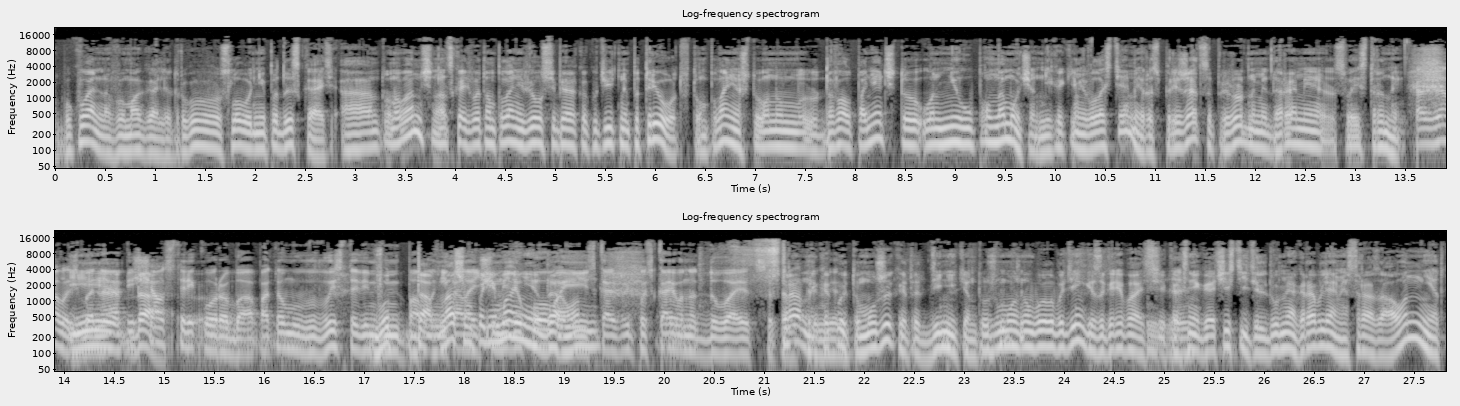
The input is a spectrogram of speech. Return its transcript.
буквально вымогали, другого слова не подыскать. А Антон Иванович, надо сказать, в этом плане вел себя как удивительный патриот, в том плане, что он им давал понять, что он не уполномочен никакими властями распоряжаться природными дарами своей страны. Казалось и, бы, обещал да, Старикороба, а потом выставим вот, Павла да, Николаевича Милюкова да, он... и скажи, пускай он отдувается. Странный какой-то мужик этот Деникин, тоже можно было бы деньги загребать, как снегоочиститель, двумя кораблями сразу, а он нет.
